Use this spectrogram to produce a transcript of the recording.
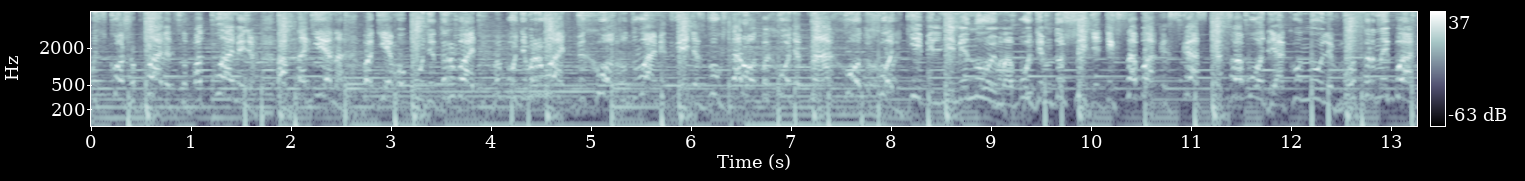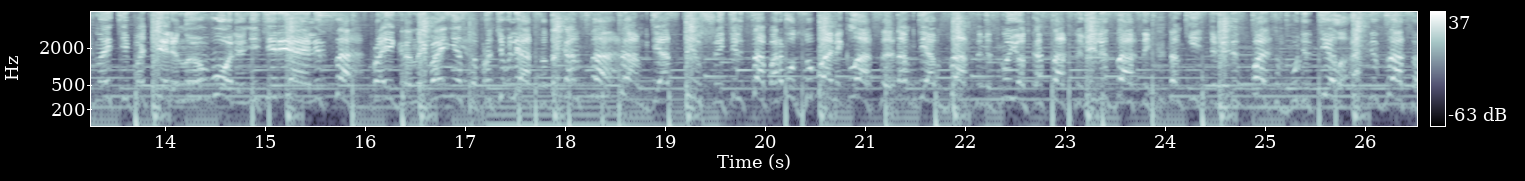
Пусть кожа плавится под пламенем автогена. Богему будет рвать, мы будем рвать. Пехоту Два медведя с двух сторон выходят на охоту. Хоть гибель неминуема, будем душить этих собак Их сказки о свободе окунули в мусорный бак. Найти потерянную волю, не теряя леса В проигранной войне сопротивляться до конца. Там, где остывшие тельца порвут зубами клацая Там, где абзацами снует коса цивилизаций. Там кистями без пальцев будет тело осязаться.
